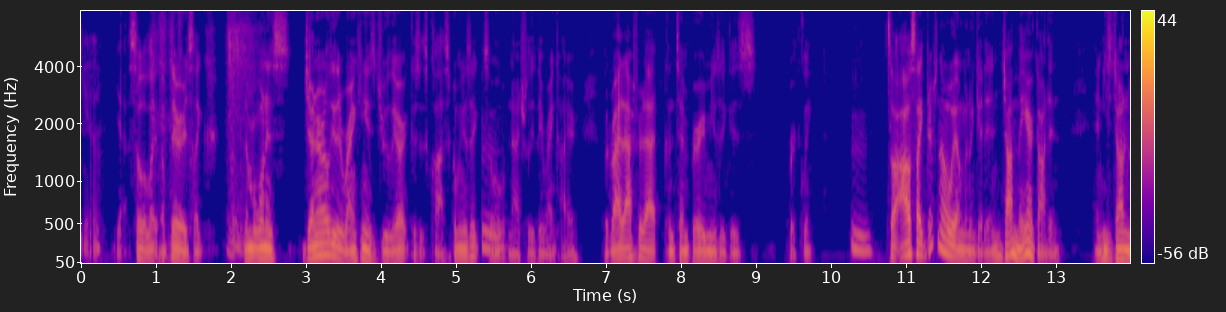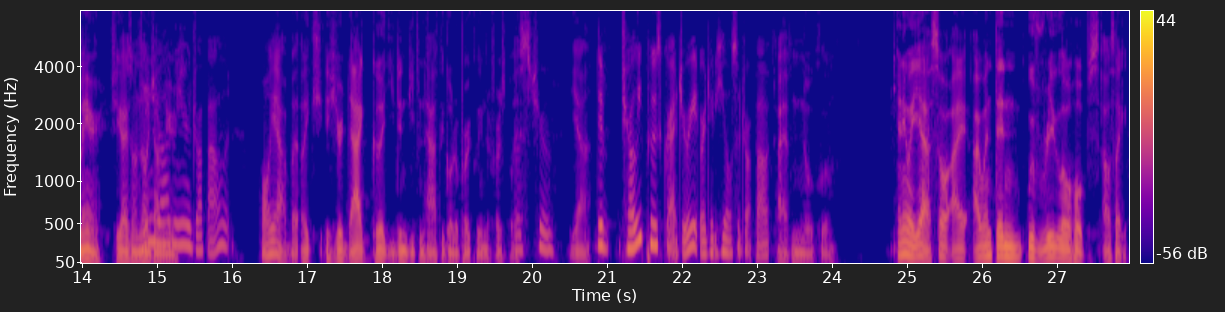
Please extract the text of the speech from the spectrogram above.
Yeah. yeah so like up there is like number one is generally the ranking is juilliard because it's classical music so naturally they rank higher but right after that contemporary music is berklee Mm. so i was like there's no way i'm gonna get in john mayer got in and he's john mayer if you guys don't know Didn't john John mayer drop out? well yeah but like if you're that good you didn't even have to go to berklee in the first place That's true. yeah Did Charlie Puth graduate or did he also drop out? I have no clue. Anyway, yeah, so I, I went in with really low hopes. I was like,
